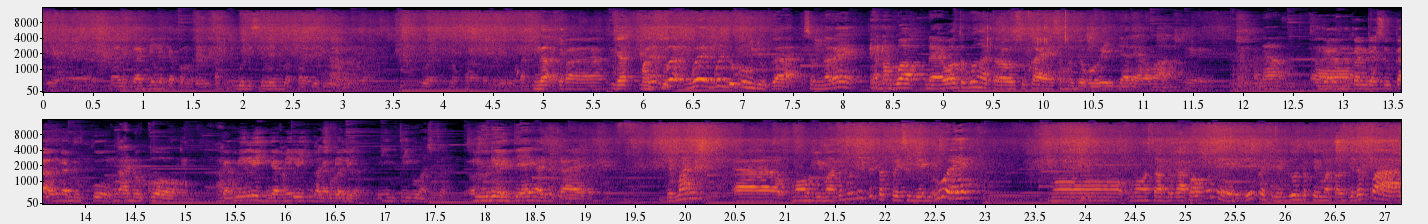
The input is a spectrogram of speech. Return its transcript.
ya balik lagi nih ke pemerintah. Gue di sini bakal jadi buat masalah pemerintah. Nggak. Apa nggak masuk gue gue gue dukung juga. Sebenarnya emang gue dari awal tuh gue nggak terlalu suka ya sama Jokowi dari awal. Ya, karena nggak eh, bukan gak suka nggak dukung. nggak dukung. Nggak milih, nggak milih, nggak nggak suka milih. inti gue nggak suka. Oh. udah intinya nggak suka ya cuman eh, mau gimana pun dia tetap presiden gue mau mau sampai ke apa pun ya dia presiden gue untuk lima tahun ke depan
